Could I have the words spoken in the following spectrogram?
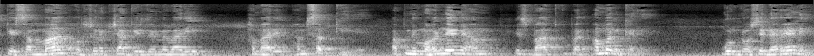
के सम्मान और सुरक्षा की जिम्मेवारी हमारे, हम सब की है। अपने मोहल्ले में हम इस बात पर अमल करें, गुंडों से डरे नहीं।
